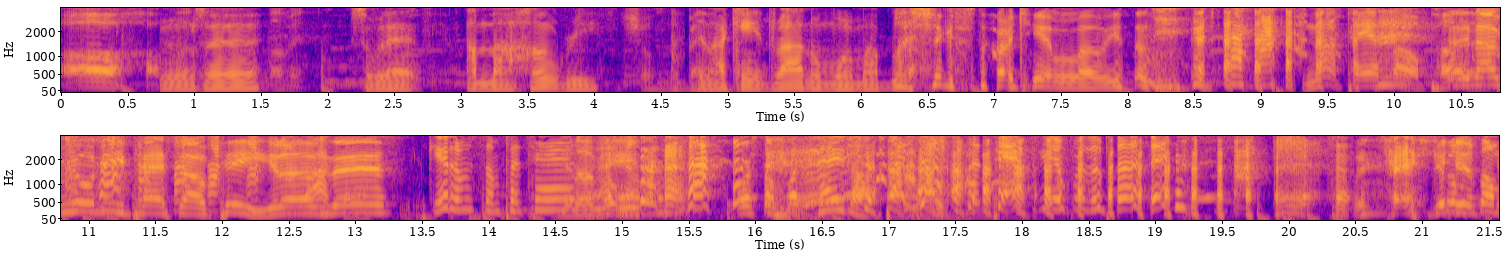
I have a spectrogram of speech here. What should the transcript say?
Oh, I You know what I'm saying? it. Love it. So that I'm not hungry Shows the and. I can't drive no more. My blood sugar start getting low. You know what I'm saying? Not pass out pub. Now, you don't need pass out pee. You know what I'm saying? Get him some potassium. You know what I mean? or some potatoes. potassium for the Pudge. Get them some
